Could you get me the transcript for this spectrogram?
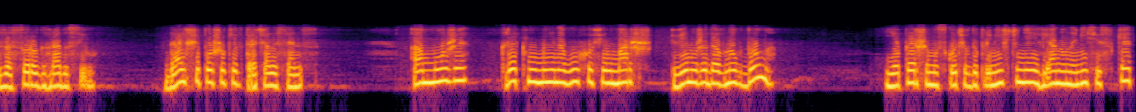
за 40 градусів. Дальші пошуки втрачали сенс. А може, крикнув мені на вухо філмарш, він уже давно вдома? Я першим ускочив до приміщення і глянув на місіс Кет,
